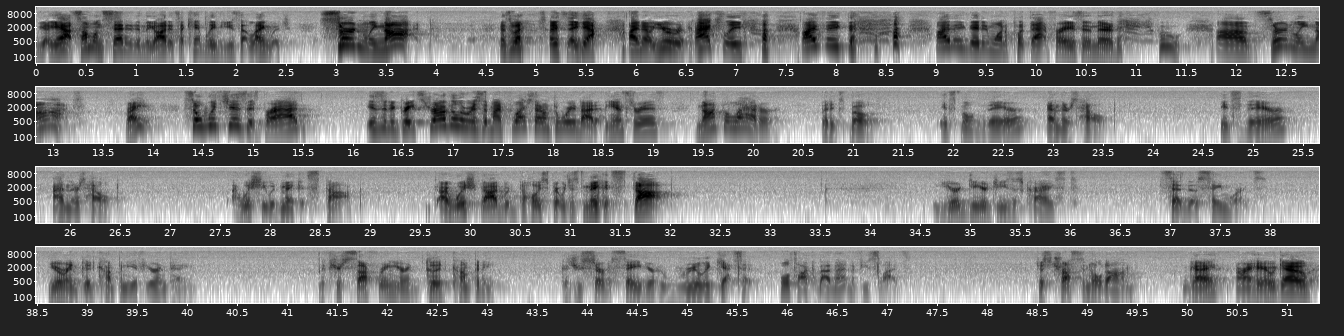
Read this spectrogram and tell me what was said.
Yeah, someone said it in the audience. I can't believe you used that language. Certainly not. That's what I say. Yeah, I know. You're actually. I think. That, I think they didn't want to put that phrase in there. Uh, certainly not. Right. So which is it, Brad? Is it a great struggle or is it my flesh? I don't have to worry about it. The answer is not the latter, but it's both. It's both there and there's help. It's there and there's help. I wish he would make it stop. I wish God would, the Holy Spirit would just make it stop. Your dear Jesus Christ said those same words. You're in good company if you're in pain. If you're suffering, you're in good company because you serve a Savior who really gets it. We'll talk about that in a few slides. Just trust and hold on. Okay? All right, here we go.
